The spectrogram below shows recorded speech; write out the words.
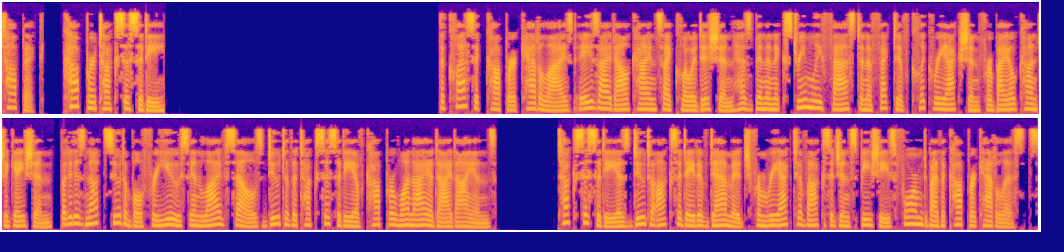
Topic: Copper toxicity The classic copper-catalyzed azide-alkyne cycloaddition has been an extremely fast and effective click reaction for bioconjugation, but it is not suitable for use in live cells due to the toxicity of copper-1 iodide ions. Toxicity is due to oxidative damage from reactive oxygen species formed by the copper catalysts.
